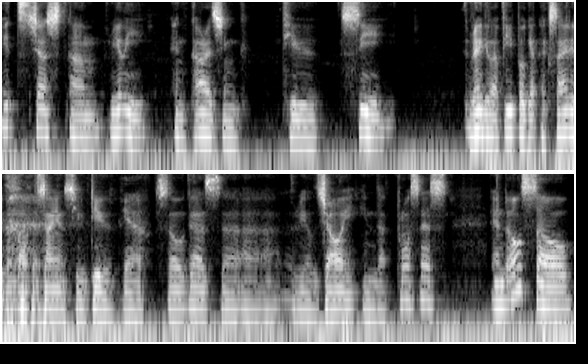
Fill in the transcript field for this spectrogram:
it's just um, really encouraging to see regular people get excited about the science you do. Yeah. So there's a, a, real joy in that process. And also,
